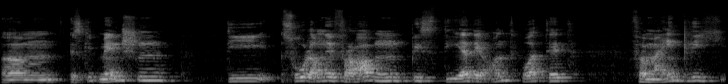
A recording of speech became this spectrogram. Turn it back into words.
Ähm, es gibt Menschen, die so lange fragen, bis der, der antwortet, vermeintlich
